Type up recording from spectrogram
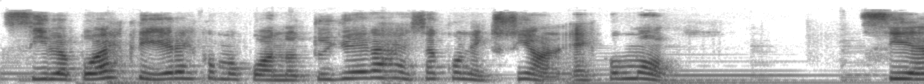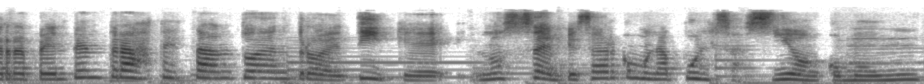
si lo puedo escribir, es como cuando tú llegas a esa conexión, es como si de repente entraste tanto dentro de ti que, no sé, empieza a haber como una pulsación, como una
